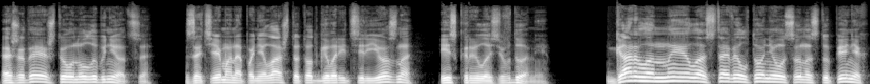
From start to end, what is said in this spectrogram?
ожидая, что он улыбнется. Затем она поняла, что тот говорит серьезно, и скрылась в доме. Гарлан Нейл оставил Тониуса на ступенях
